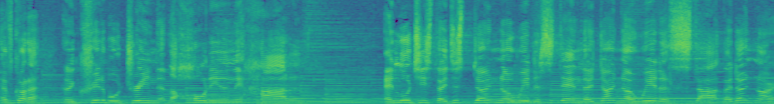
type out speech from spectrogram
have got a, an incredible dream that they're holding in their heart. And, and Lord Jesus, they just don't know where to stand. They don't know where to start. They don't know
